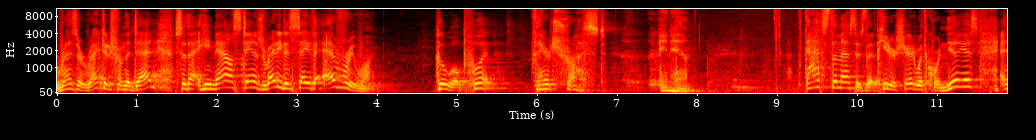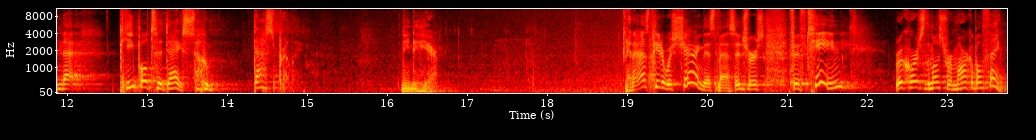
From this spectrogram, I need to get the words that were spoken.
resurrected from the dead so that he now stands ready to save everyone who will put their trust in him. That's the message that Peter shared with Cornelius and that people today so desperately need to hear. And as Peter was sharing this message, verse 15 records the most remarkable thing.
